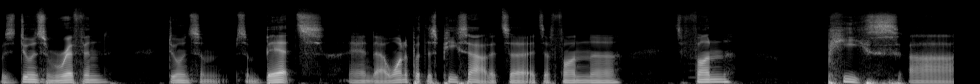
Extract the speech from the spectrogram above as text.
Was doing some riffing, doing some some bits, and I want to put this piece out. It's a it's a fun uh, it's a fun piece uh,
